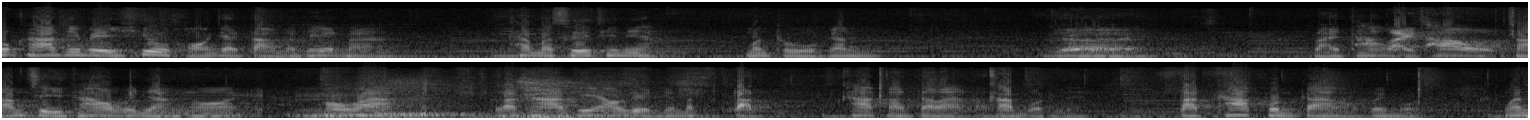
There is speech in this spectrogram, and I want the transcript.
ลูกค้าที่ไปหิ้วของจากต่างประเทศมา ถ้ามาซื้อที่เนี่ย มันถูกกันเยอะเลย หลายเท่าหลายเท่า สามสี่เท่าเป็นอย่างน้อยอืมเพราะว่าราคาที่เอาเดเนี่ยมันตัด ค่าการตลาดออกครัไปบหมดเลย ตัดค่าคนกลางออกไปหมด มัน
